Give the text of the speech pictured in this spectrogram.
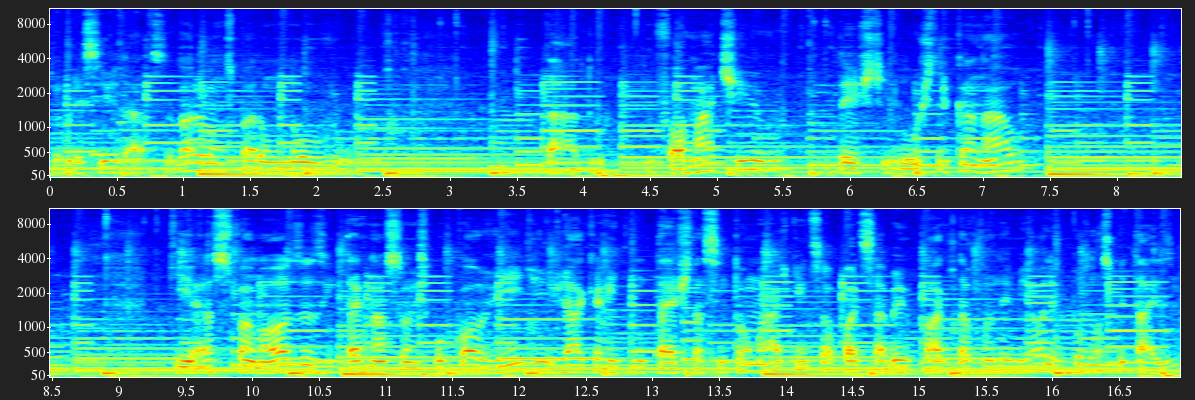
sobre esses dados. Agora vamos para um novo dado informativo deste ilustre canal as famosas internações por Covid, já que a gente não testa assintomático, a gente só pode saber o impacto da pandemia olhando para os hospitais. Né?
